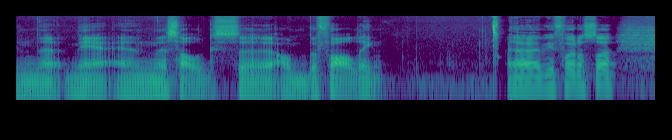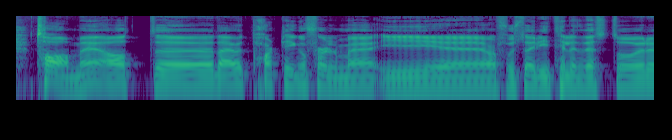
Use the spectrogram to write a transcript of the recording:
inne med en salgsanbefaling. Eh, vi får også ta med at eh, det er jo et par ting å følge med i, eh, hvert fall hvis du er retail-investor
